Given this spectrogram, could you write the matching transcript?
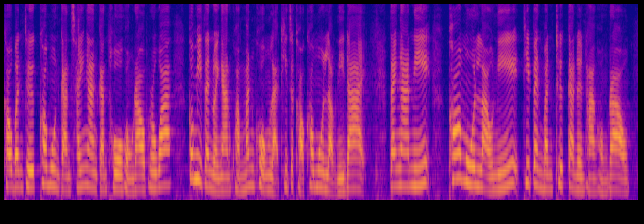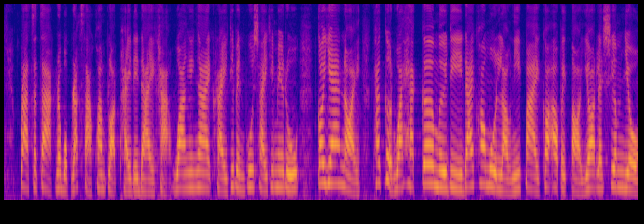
เขาบันทึกข้อมูลการใช้งานการโทรของเรา เพราะว่าก็มีแต่หน่วยงานความมั่นคงแหละที่จะขอข้อมูลเหล่านี้ได้ แต่งานนี้ข้อมูลเหล่านี้ที่เป็นบันทึกการเดินทางของเรา ปราศจากระบบรักษาความปลอดภัยใด ๆ ค่ะ ว่าง่าย ๆ ใครที่เป็นผู้ใช้ที่ไม่รู้ ก็แย่หน่อย ถ้าเกิดว่าแฮกเกอร์มือดีได้ข้อมูลเหล่านี้ไป ก็เอาไปต่อยอดและเชื่อมโยง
